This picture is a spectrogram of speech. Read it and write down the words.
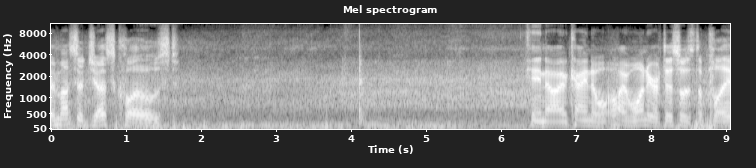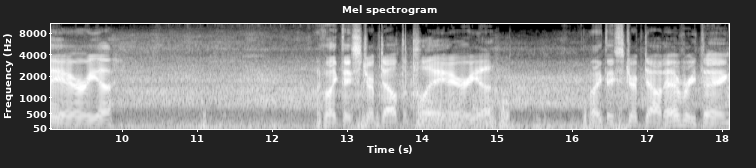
it must have just closed. Okay, now I kind of I wonder if this was the play area. Look like they stripped out the play area. Like they stripped out everything.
